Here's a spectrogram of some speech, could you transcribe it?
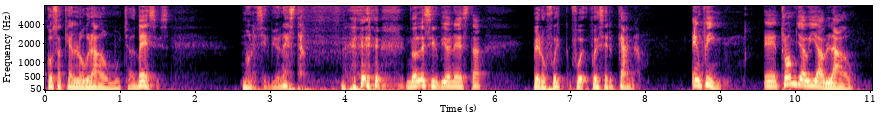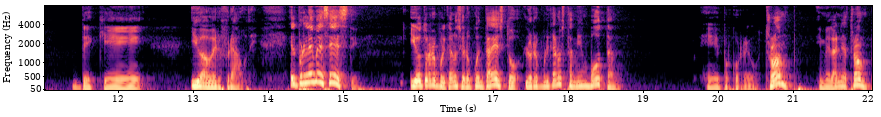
Cosa que han logrado muchas veces. No le sirvió en esta. no le sirvió en esta, pero fue, fue, fue cercana. En fin, eh, Trump ya había hablado de que iba a haber fraude. El problema es este. Y otros republicanos se dieron cuenta de esto. Los republicanos también votan eh, por correo. Trump y Melania Trump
